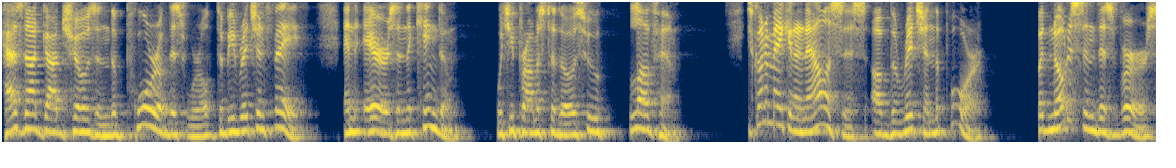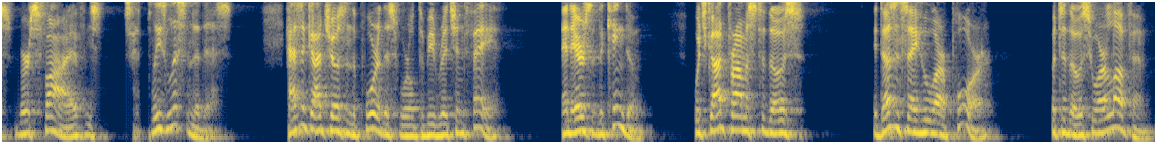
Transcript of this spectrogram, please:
Has not God chosen the poor of this world to be rich in faith and heirs in the kingdom, which he promised to those who love him? He's going to make an analysis of the rich and the poor. But notice in this verse, verse 5, he said, Please listen to this. Hasn't God chosen the poor of this world to be rich in faith and heirs of the kingdom, which God promised to those it doesn't say who are poor, but to those who are love him.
